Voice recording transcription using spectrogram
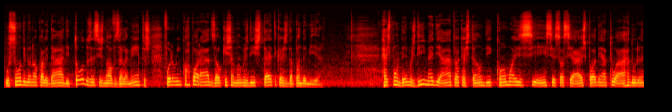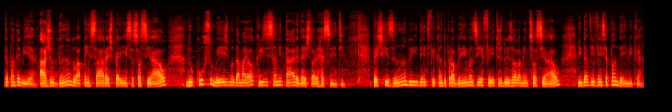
o som de menor qualidade, todos esses novos elementos foram incorporados ao que chamamos de estéticas da pandemia respondemos de imediato à questão de como as ciências sociais podem atuar durante a pandemia, ajudando a pensar a experiência social no curso mesmo da maior crise sanitária da história recente, pesquisando e identificando problemas e efeitos do isolamento social e da vivência pandêmica.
